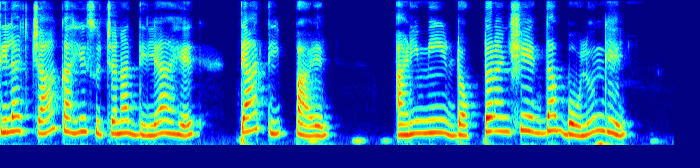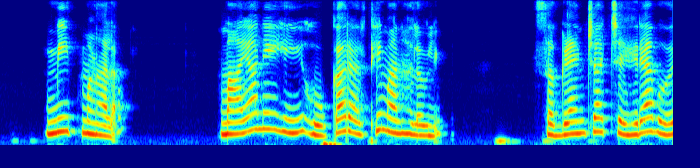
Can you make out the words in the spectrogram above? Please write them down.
तिला ज्या काही सूचना दिल्या आहेत त्या ती पाळेल. आणि मी डॉक्टरांशी एकदा बोलून घेईल. मीत म्हणाला मायानेही होकारार्थी मान हलवली. सगळ्यांच्या चेहऱ्यावर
